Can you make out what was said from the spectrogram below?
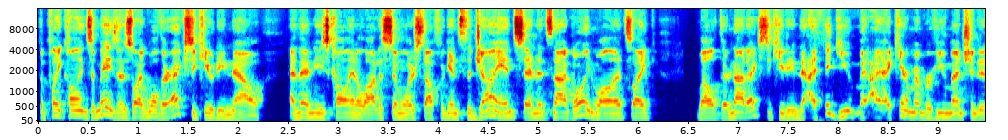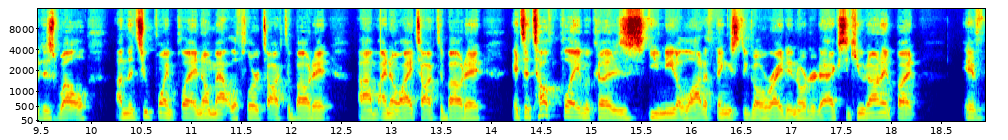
the play calling's amazing. It's like, well, they're executing now and then he's calling a lot of similar stuff against the Giants, and it's not going well. And it's like, well, they're not executing I think you, I can't remember if you mentioned it as well on the two point play. I know Matt LaFleur talked about it. Um, I know I talked about it. It's a tough play because you need a lot of things to go right in order to execute on it. But if,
